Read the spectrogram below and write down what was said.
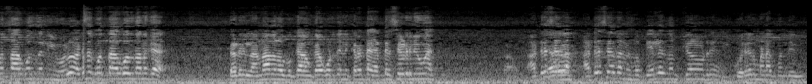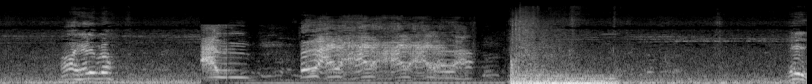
ಗೊತ್ತಾಗೋಲ್ದ ನೀವು ಹೇಳು ಅಡ್ರೆಸ್ ಗೊತ್ತಾಗೋಲ್ದ ನನಗೆ. ತಡ್ರಿ ಅಣ್ಣ ಒಬ್ಬ ಅವ್ನ ಕೊಡ್ತೀನಿ. ಕರೆಕ್ಟ್ ಅಡ್ರೆಸ್ ಹೇಳ್ರಿ ನೀವು. ಅಡ್ರೆಸ್ ಅಡ್ರೆಸ್ ಅದ ಸ್ವಲ್ಪ ಎಲ್ಲಿ ನಮ್ ಕೇಳಿ ನೋಡ್ರಿ. ಕೊರಿಯರ್ ಮಾಡಕ್ ಬಂದೇವಿ. ಹಾ ಹೇಳಿ ಬ್ರೋ ಏಯ್.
